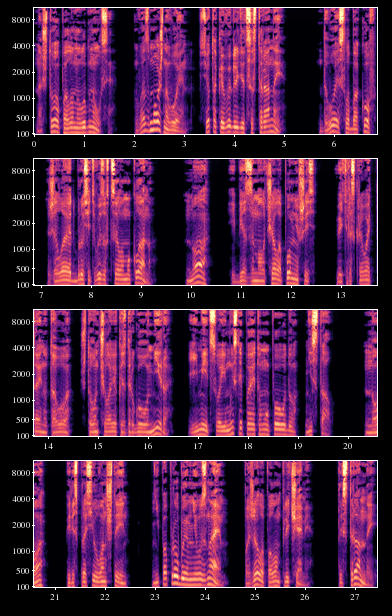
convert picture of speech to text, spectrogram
На что Аполлон улыбнулся. Возможно, воин, все так и выглядит со стороны. Двое слабаков желают бросить вызов целому клану. Но, и без замолчал, опомнившись, ведь раскрывать тайну того, что он человек из другого мира и имеет свои мысли по этому поводу, не стал. Но, переспросил Ванштейн, не попробуем, не узнаем, пожал Аполлон плечами. Ты странный,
